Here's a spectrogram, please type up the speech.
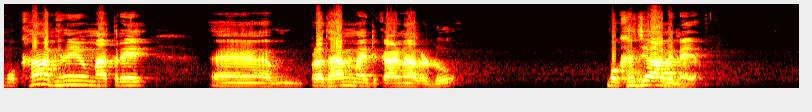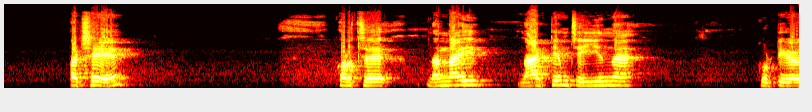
മുഖാഭിനയം മാത്രമേ പ്രധാനമായിട്ട് കാണാറുള്ളൂ മുഖജാഭിനയം. പക്ഷേ കുറച്ച് നന്നായി നാട്യം ചെയ്യുന്ന കുട്ടികൾ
